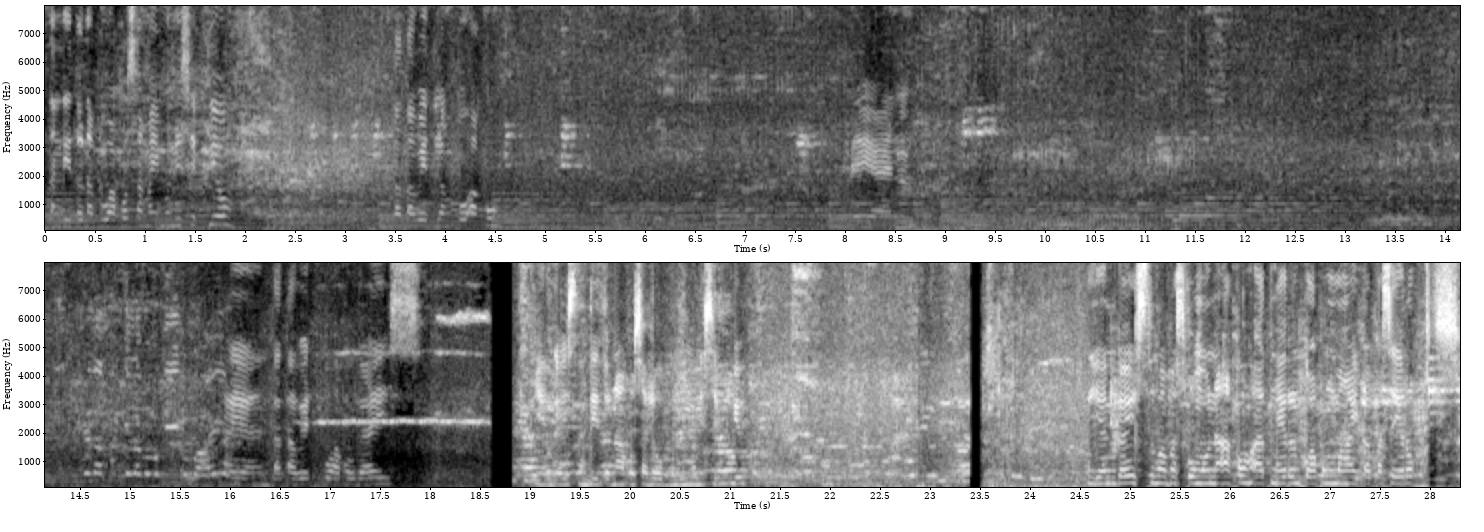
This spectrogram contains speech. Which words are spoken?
guys, nandito na po ako sa may munisipyo. Tatawid lang po ako. Ayan. Ayan, tatawid po ako guys. Ayan guys, nandito na ako sa loob ng munisipyo. Ayan guys, lumabas po muna ako at meron po akong mga ipapaserox.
